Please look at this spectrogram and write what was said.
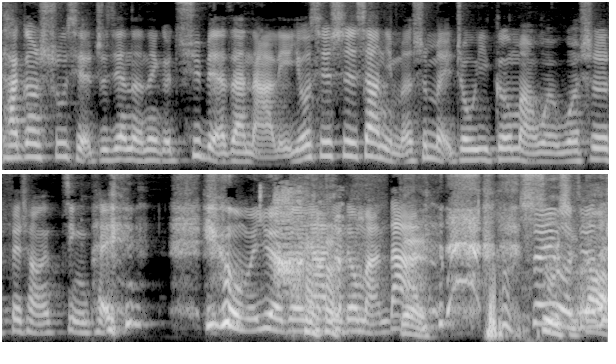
它跟书写之间的那个区别在哪里？尤其是像你们是每周一更嘛，我我是非常敬佩，因为我们月更压力都蛮大的，所以我觉得，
